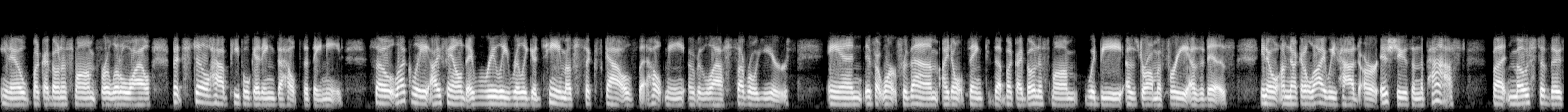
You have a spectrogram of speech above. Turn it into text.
you know, Buckeye Bonus Mom for a little while, but still have people getting the help that they need. So luckily, I found a really, really good team of six gals that helped me over the last several years. And if it weren't for them, I don't think that Buckeye Bonus Mom would be as drama free as it is. You know, I'm not going to lie, we've had our issues in the past, but most of those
